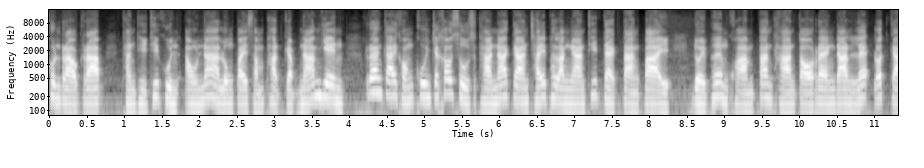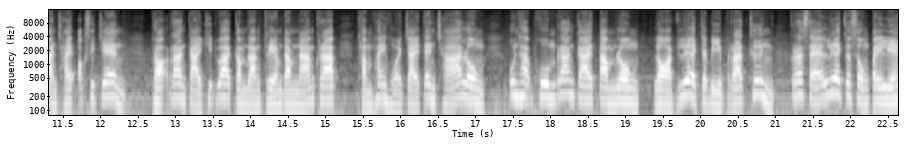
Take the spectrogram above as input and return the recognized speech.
คนเราครับ ทันทีที่คุณเอาหน้าลงไปสัมผัสกับน้ำเย็น ร่างกายของคุณจะเข้าสู่สถานะการใช้พลังงานที่แตกต่างไป โดยเพิ่มความต้านทานต่อแรงดันและลดการใช้ออกซิเจน เพราะร่างกายคิดว่ากำลังเตรียมดำน้ำครับทำให้หัวใจเต้นช้าลง อุณหภูมิร่างกายต่ำลง หลอดเลือดจะบีบรัดขึ้น กระแสเลือดจะส่งไปเลี้ยง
